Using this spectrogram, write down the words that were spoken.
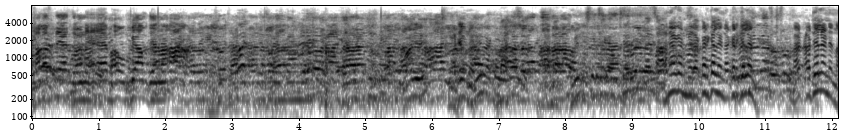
नमस्ते ध्वने भव्यां जन्म అనే గారు మీరు అక్కడికి వెళ్ళండి అక్కడికి వెళ్ళండి అ- అటు వెళ్ళండి అన్న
